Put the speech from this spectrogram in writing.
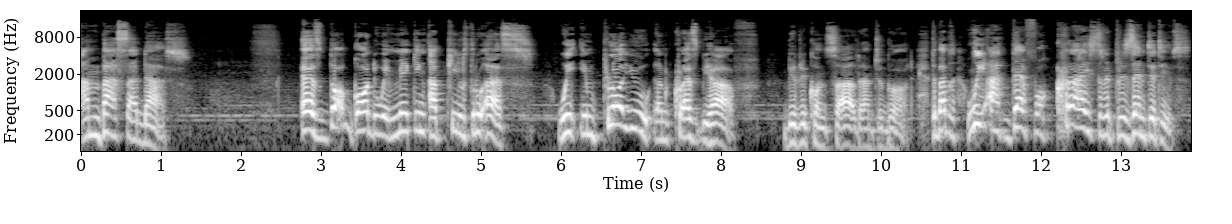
ambassadors. As though God were making appeal through us, we implore you on Christ's behalf, be reconciled unto God. The Bible says, we are therefore Christ's representatives.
